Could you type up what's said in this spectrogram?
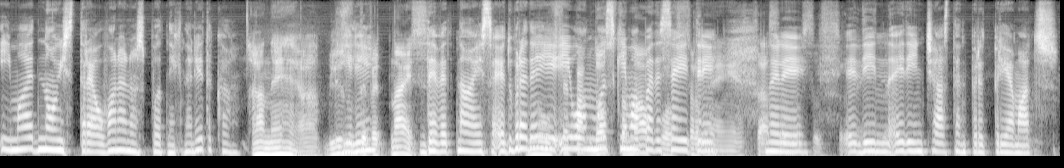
има едно изстрелване на спътник, нали така? А, не, а близо Или? 19. 19. Е, добре, да и Илон Мъск има 53. Нали, един, един частен предприемач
